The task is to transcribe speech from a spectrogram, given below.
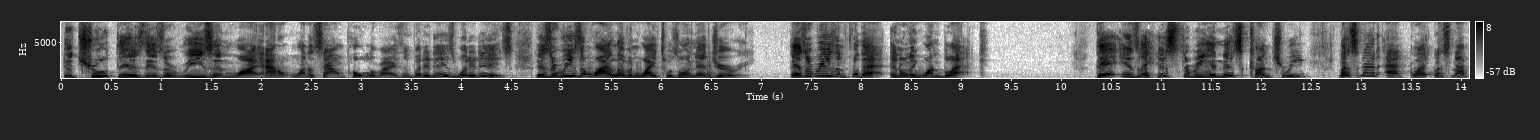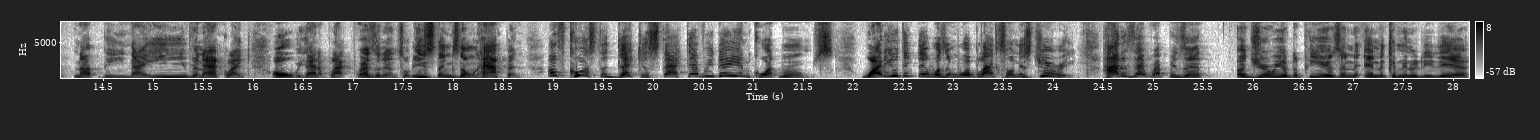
The truth is, there's a reason why, and I don't want to sound polarizing, but it is what it is. There's a reason why 11 whites was on that jury. There's a reason for that, and only one black. There is a history in this country. Let's not act like, let's not, not be naive and act like, oh, we had a black president, so these things don't happen. Of course, the deck is stacked every day in courtrooms. Why do you think there wasn't more blacks on this jury? How does that represent a jury of the peers in, in the community there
